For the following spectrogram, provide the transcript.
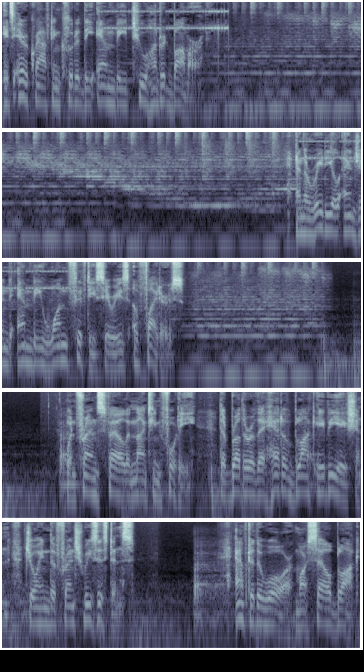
Its aircraft included the MB-200 bomber, and the radial-engined MB-150 series of fighters. When France fell in 1940, the brother of the head of Bloch Aviation joined the French resistance. After the war, Marcel Bloch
